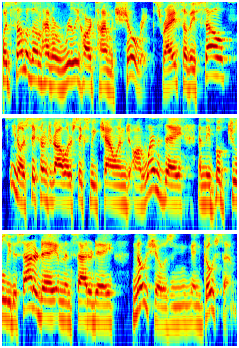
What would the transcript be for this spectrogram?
But some of them have a really hard time with show rates, right? So they sell, you know, a $600 six week challenge on Wednesday and they book Julie to Saturday and then Saturday no shows and, and ghost them.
